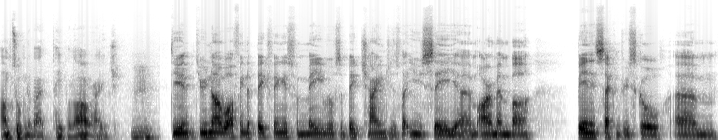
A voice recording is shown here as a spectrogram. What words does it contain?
I'm talking about people our age. Mm. Do you do you know what I think the big thing is for me was a big change is that you see um, I remember being in secondary school um,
